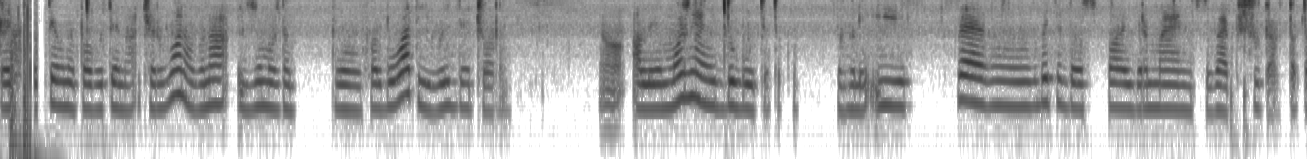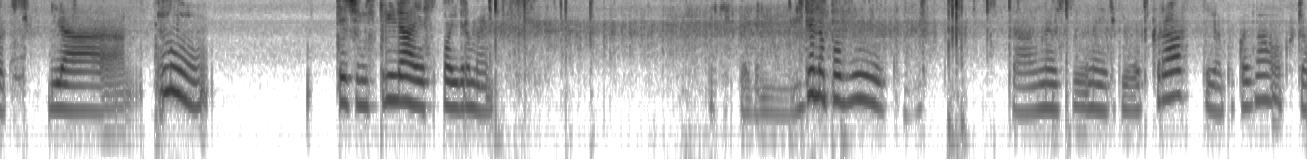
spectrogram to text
радіоактивна павутина червона, вона її можна пофарбувати і вийде чорний. Але можна і добути таку взагалі. І це зробиться до Spider-Man's Web Shooter. Тобто для. Ну. Те, чим стріляє Spider-Man. Який Spider-Man? Людина павук. Так, у нас в неї такий от крафт, я показав, хоча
